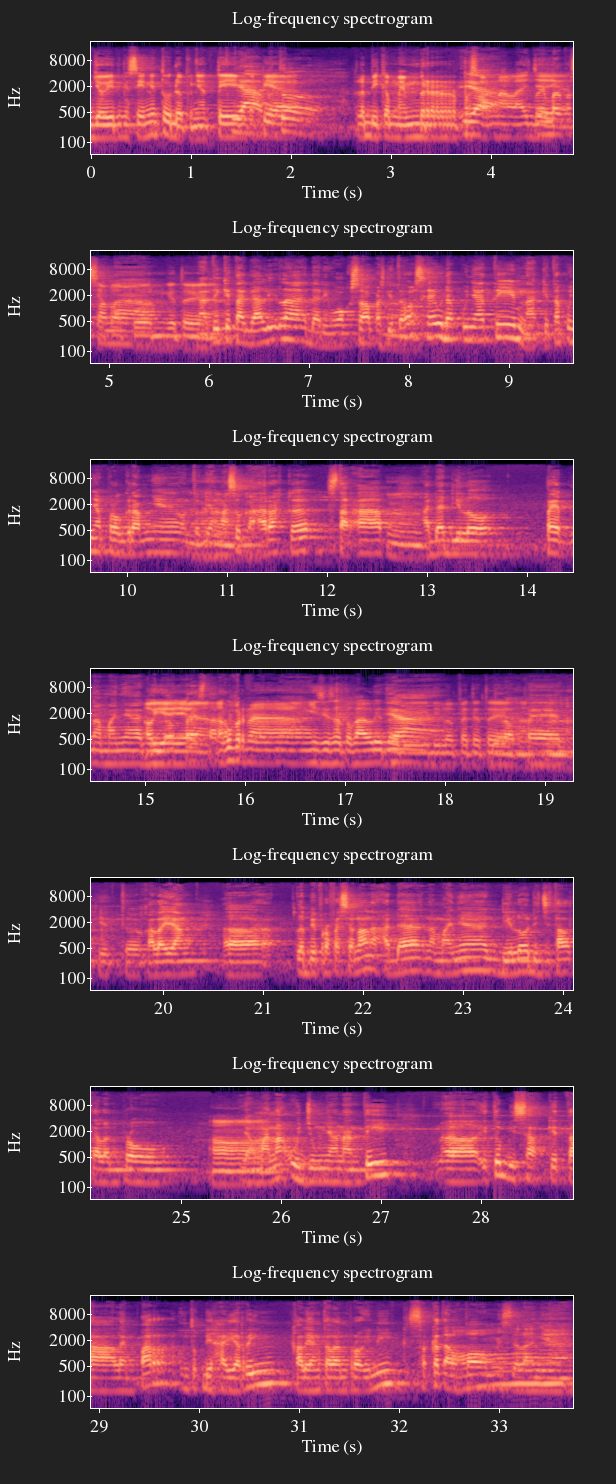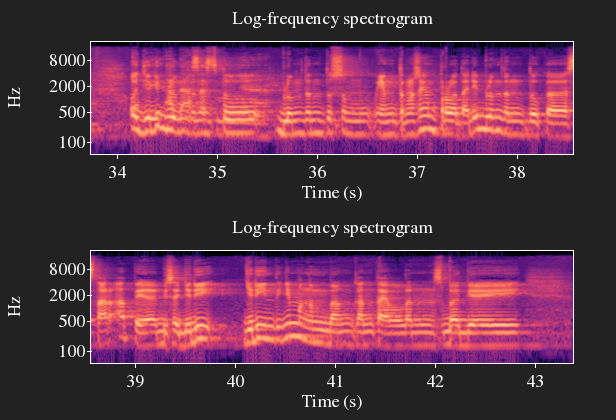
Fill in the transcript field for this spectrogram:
join ke sini tuh udah punya tim Iya, tapi betul. ya lebih ke member personal Iya, aja member ya personal. siapa pun gitu ya. Nanti kita gali lah dari workshop pas kita oh saya udah punya tim. Nah, kita punya programnya untuk yang masuk ke arah ke startup. Ada Dilo Pet namanya Oh iya Dilo iya, Pet Startup aku pernah ngisi satu kali tuh Ya, di, di Lopet itu ya. Pet gitu. Kalau yang eh, lebih profesional ada namanya Dilo Digital Talent Pro. Oh. Yang mana ujungnya nanti eh, itu bisa kita lempar untuk di hiring kalau yang talent pro ini ke Telkom istilahnya. Oh jadi Tapi belum ada tentu belum tentu semua yang termasuk yang pro tadi belum tentu ke startup ya bisa jadi jadi intinya mengembangkan talent sebagai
